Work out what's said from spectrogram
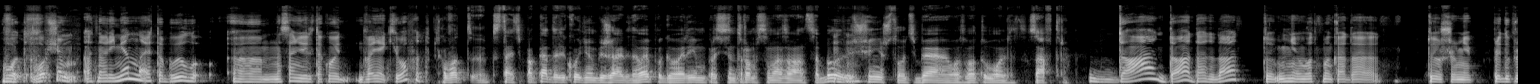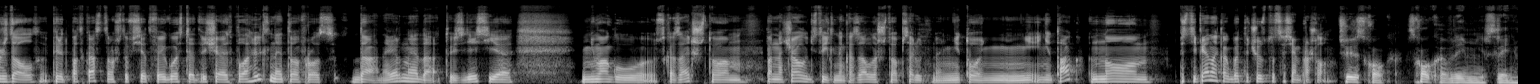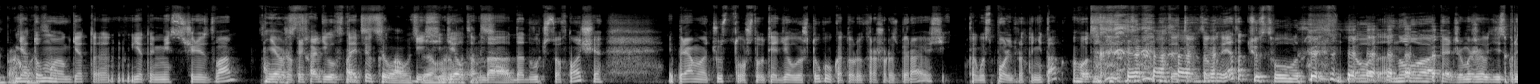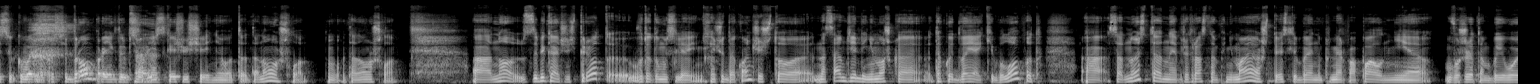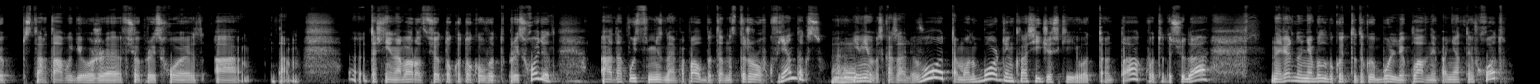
Вот, в общем, одновременно это был, э, на самом деле, такой двоякий опыт. Вот, кстати, пока далеко не убежали, давай поговорим про синдром самозванца. Было ли ощущение, что у тебя вот-вот уволят завтра? Да, да, да, да, да. Мне вот мы когда ты уже мне предупреждал перед подкастом, что все твои гости отвечают положительно на этот вопрос. Да, наверное, да. То есть здесь я не могу сказать, что поначалу действительно казалось, что абсолютно не то, не, не так, но постепенно как бы это чувство совсем прошло. Через сколько? Сколько времени в среднем проходит? Я думаю, где-то где месяц через два. Я уже приходил в степик и сидел там до, до двух часов ночи, и прямо чувствовал, что вот я делаю штуку, в которой хорошо разбираюсь. Как бы спойлер, это не так. Вот. Я так чувствовал. Но, опять же, мы же здесь говорим про синдром, про некоторые психологические ощущения. Вот это оно ушло. Вот оно ушло. А, но забегая чуть вперед, вот эту мысль я хочу докончить, что на самом деле немножко такой двоякий был опыт. А, с одной стороны, я прекрасно понимаю, что если бы я, например, попал не в уже там боевой стартап, где уже все происходит, а там, э, точнее, наоборот, все только-только вот происходит, а, допустим, не знаю, попал бы там на стажировку в Яндекс, угу. и мне бы сказали, вот, там онбординг классический, вот там так, вот это сюда, наверное, у меня был бы какой-то такой более плавный, понятный вход,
